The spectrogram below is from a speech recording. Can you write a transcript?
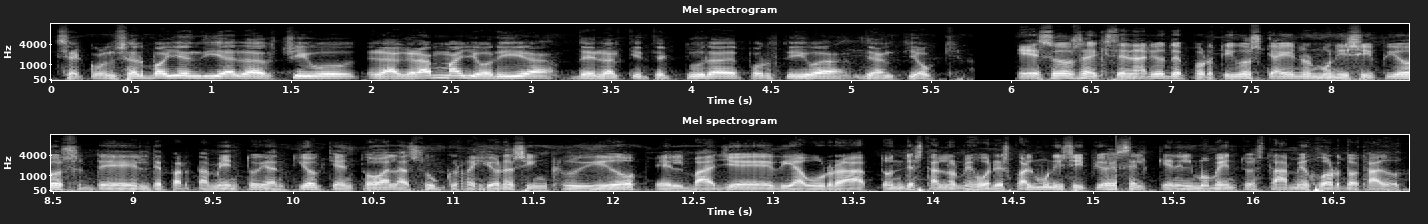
se conserva hoy en día el archivo de la gran mayoría de la arquitectura deportiva de Antioquia. Esos escenarios deportivos que hay en los municipios del departamento de Antioquia, en todas las subregiones, incluido el Valle de Aburrá, ¿dónde están los mejores? ¿Cuál municipio es el que en el momento está mejor dotado?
